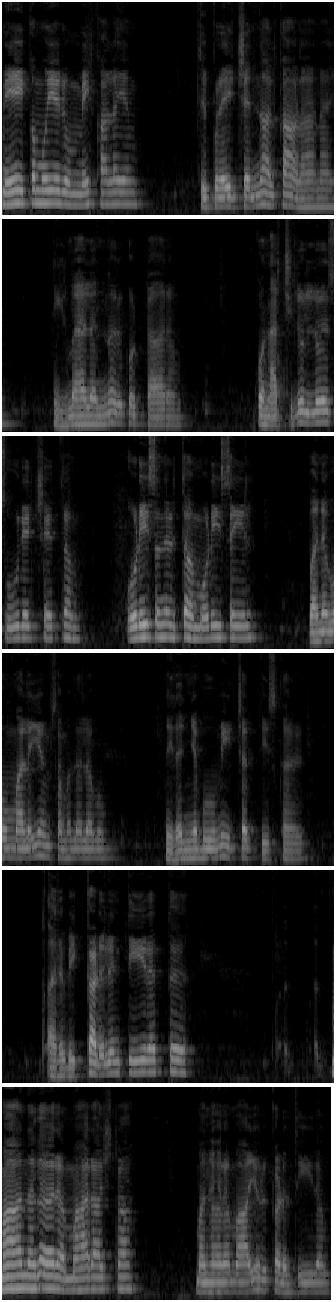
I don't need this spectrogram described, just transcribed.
മേഘമുയരും മേഘാലയം. ത്രിപുരയിൽ ചെന്നാൽ കാണാനായി. നീർമഹൽ എന്നൊരു കൊട്ടാരം. കൊണാർച്ചിലുള്ളൊരു സൂര്യക്ഷേത്രം. ഒഡീസ നൃത്തം ഒഡീസയിൽ. വനവും മലയും സമതലവും. നിറഞ്ഞ ഭൂമി ഛത്തീസ്ഗഡ്. അറബിക്കടലിൻ തീരത്ത്. മഹാനഗരം മഹാരാഷ്ട്ര. മനോഹരമായൊരു കടൽ തീരം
